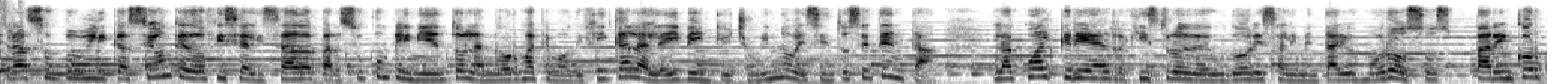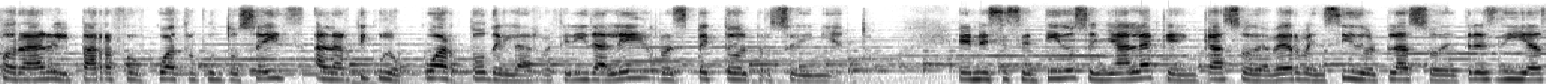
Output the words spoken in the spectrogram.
Tras su publicación quedó oficializada para su cumplimiento la norma que modifica la Ley 28.970, la cual crea el registro de deudores alimentarios morosos para incorporar el párrafo 4.6 al artículo 4 de la referida ley respecto del procedimiento. En ese sentido, señala que en caso de haber vencido el plazo de tres días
